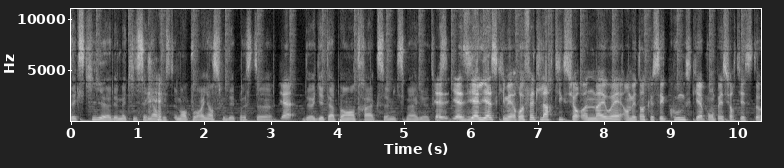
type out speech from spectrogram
exquis euh, de mecs qui s'énervent justement pour rien sous des posts de Guetapan, Trax, Mixmag. Il y, a The Alias qui met refaites l'article sur On My Way en mettant que c'est Kungs qui a pompé sur Tiesto.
